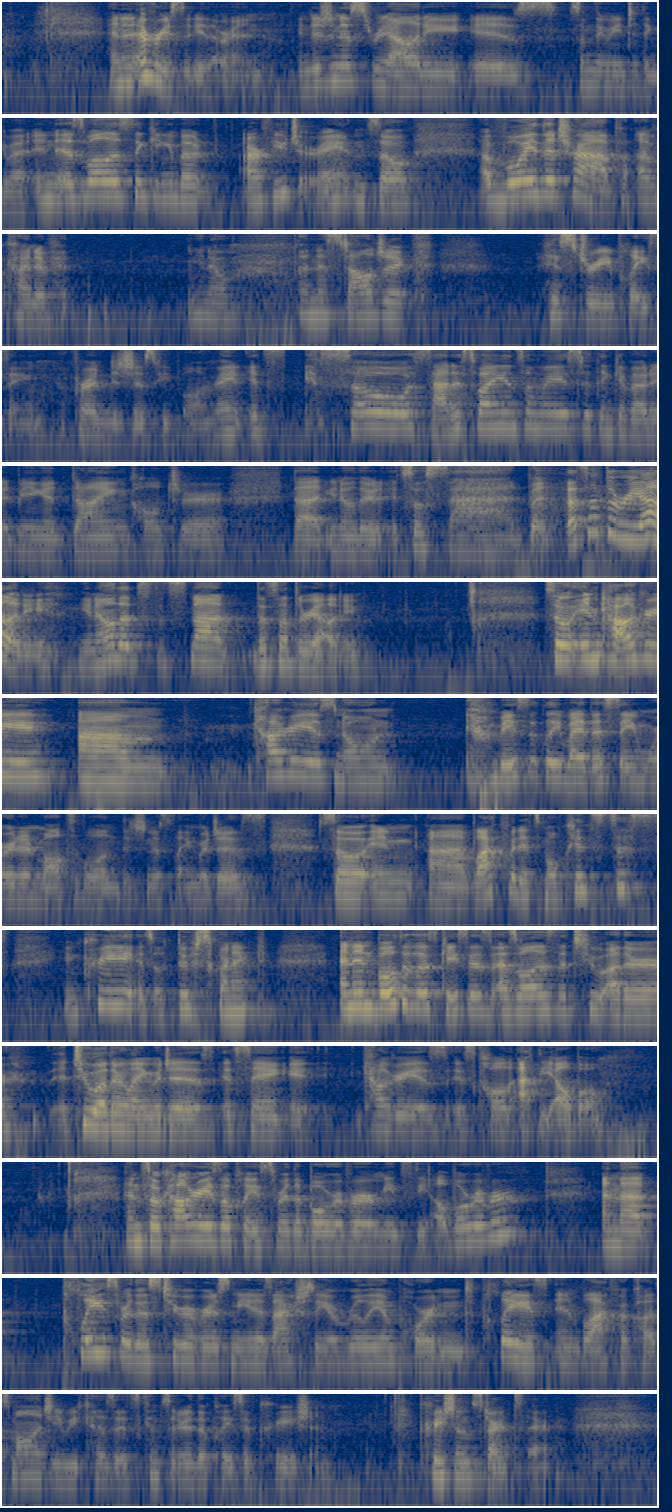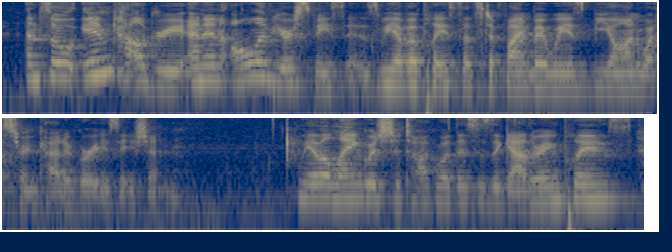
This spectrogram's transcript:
and in every city that we're in. Indigenous reality is something we need to think about, and as well as thinking about our future, right? And so avoid the trap of kind of you know, the nostalgic history placing for indigenous people, right? It's it's so satisfying in some ways to think about it being a dying culture that, you know, it's so sad, but that's not the reality, you know? That's that's not that's not the reality. So in Calgary, um, Calgary is known basically by the same word in multiple indigenous languages. So in uh, Blackfoot, it's Mohkinstsis. In Cree, it's Otuzkonek. And in both of those cases, as well as the two other two other languages, it's saying it, Calgary is, is called at the elbow. And so Calgary is a place where the Bow River meets the Elbow River, and that place where those two rivers meet is actually a really important place in Blackfoot cosmology because it's considered the place of creation. Creation starts there. And so in Calgary and in all of your spaces, we have a place that's defined by ways beyond Western categorization. We have a language to talk about this as a gathering place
